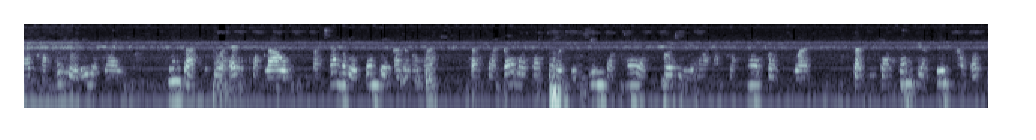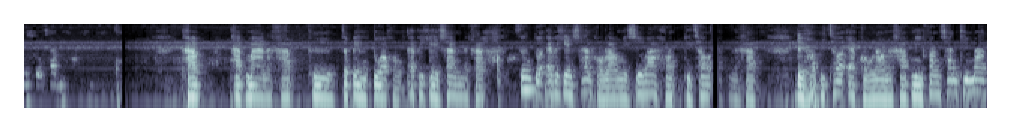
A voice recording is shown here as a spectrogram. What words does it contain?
นัดของผู้ป่วยได้อย่างไร เนื่องจากตัวแอปของเราฟังก์ชันระบบแจ้งเตือนอัตโนมัติหลังจากได้รับการตรวจเสร็จสิ้นจากแพทย์พอถึงเวลานัดของแพทย์ก่อนหนึ่งวันจะมีการแจ้งเตือนขึ้นผ่านแอปพลิเคชันค่ะครับถัดมานะครับคือจะเป็นตัวของแอปพลิเคชันนะครับซึ่งตัวแอปพลิเคชันของเรามีชื่อว่า Hospital App นะครับโดย Hospital App ของเรานะครับมีฟังก์ชันที่มาก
